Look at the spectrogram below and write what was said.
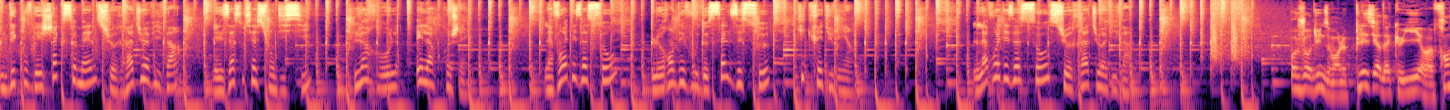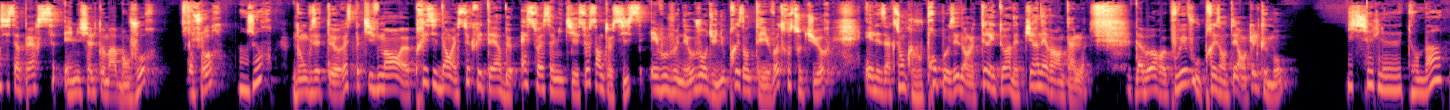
Découvrez chaque semaine sur Radio Aviva les associations d'ici, leur rôle et leurs projets. La voix des assauts, le rendez-vous de celles et ceux qui créent du lien. La voix des assauts sur Radio Aviva. Aujourd'hui, nous avons le plaisir d'accueillir Francis Apers et Michel Thomas. Bonjour. Bonjour. Bonjour. Donc vous êtes respectivement président et secrétaire de SOS Amitié 66 et vous venez aujourd'hui nous présenter votre structure et les actions que vous proposez dans le territoire des Pyrénées-Orientales. D'abord, pouvez-vous vous présenter en quelques mots? Michel Thomas,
